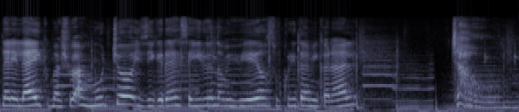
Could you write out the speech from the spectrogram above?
dale like, me ayudas mucho. Y si querés seguir viendo mis videos, suscríbete a mi canal. Chao.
